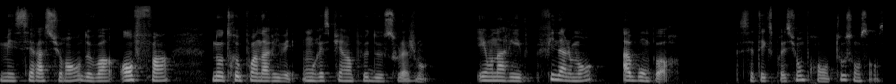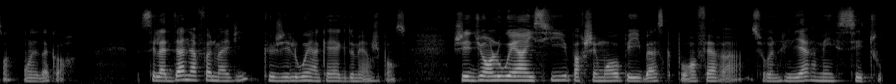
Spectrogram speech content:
mais c'est rassurant de voir enfin notre point d'arrivée. On respire un peu de soulagement et on arrive finalement à bon port. Cette expression prend tout son sens, hein, on est d'accord. C'est la dernière fois de ma vie que j'ai loué un kayak de mer, je pense. J'ai dû en louer un ici, par chez moi, au Pays Basque, pour en faire euh, sur une rivière, mais c'est tout.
